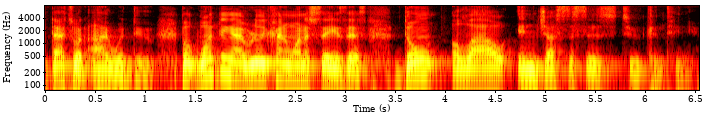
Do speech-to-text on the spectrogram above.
that's what I would do. But one thing I really kind of want to say is this don't allow injustices to continue.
